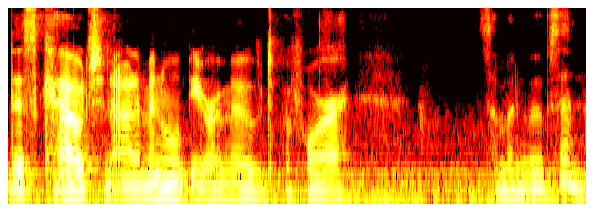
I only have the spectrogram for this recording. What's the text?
This couch and ottoman will be removed before someone moves in.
